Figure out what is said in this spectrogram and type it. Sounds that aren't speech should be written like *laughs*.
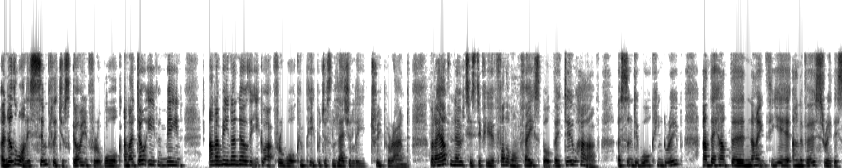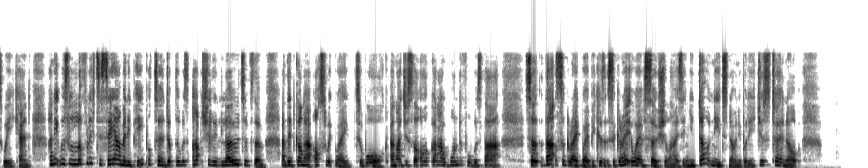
Another one is simply just going for a walk, and I don't even mean and I mean, I know that you go out for a walk and people just leisurely troop around, but I have noticed if you follow on Facebook, they do have a Sunday walking group and they had the ninth year anniversary this weekend. And it was lovely to see how many people turned up. There was actually loads of them and they'd gone out Oswick Way to walk. And I just thought, oh God, how wonderful was that? So that's a great way because it's a great way of socialising. You don't need to know anybody, you just turn up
